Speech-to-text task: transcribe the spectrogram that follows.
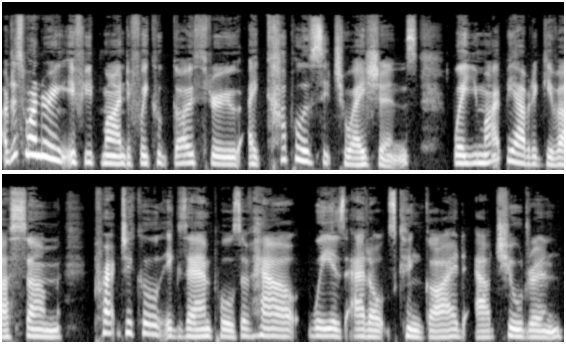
I'm just wondering if you'd mind if we could go through a couple of situations where you might be able to give us some practical examples of how we as adults can guide our children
